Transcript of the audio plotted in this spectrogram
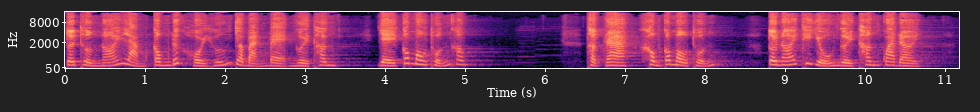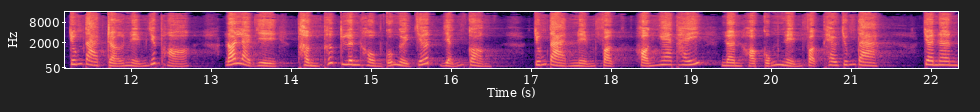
tôi thường nói làm công đức hồi hướng cho bạn bè, người thân, vậy có mâu thuẫn không? Thật ra không có mâu thuẫn. Tôi nói thí dụ người thân qua đời, chúng ta trợ niệm giúp họ, đó là vì thần thức linh hồn của người chết vẫn còn. Chúng ta niệm Phật, họ nghe thấy nên họ cũng niệm Phật theo chúng ta. Cho nên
